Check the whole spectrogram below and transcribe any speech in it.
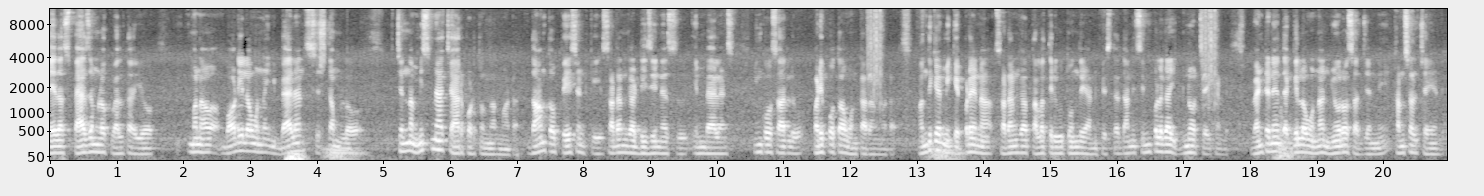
లేదా స్పాజంలోకి వెళ్తాయో మన బాడీలో ఉన్న ఈ బ్యాలెన్స్ సిస్టంలో చిన్న మిస్ మ్యాచ్ ఏర్పడుతుందన్నమాట. దాంతో పేషెంట్కి సడన్గా డిజీనెస్ ఇంబ్యాలెన్స్ ఇంకోసార్లు పడిపోతూ ఉంటారనమాట అందుకే మీకు ఎప్పుడైనా సడన్గా తల తిరుగుతుంది అనిపిస్తే దాన్ని సింపుల్గా ఇగ్నోర్ చేయకండి. వెంటనే దగ్గరలో ఉన్న న్యూరో సర్జన్ని కన్సల్ట్ చేయండి.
